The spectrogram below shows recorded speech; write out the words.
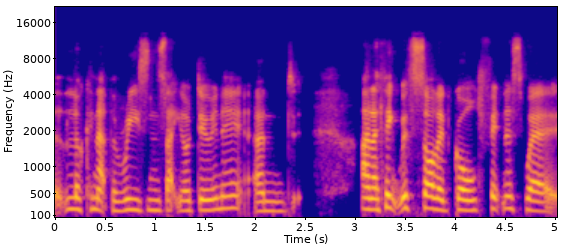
looking at the reasons that you're doing it. And and I think with solid gold fitness where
